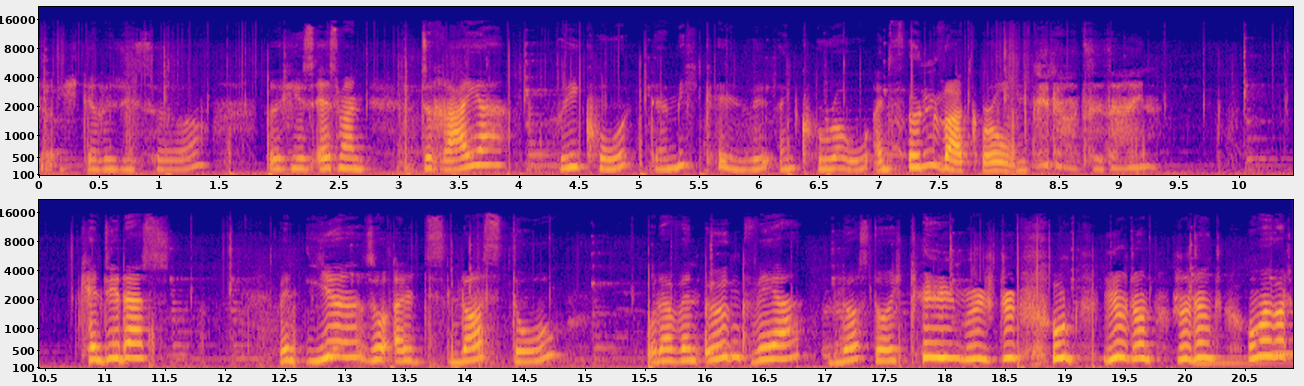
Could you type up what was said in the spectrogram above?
So, ich, der Regisseur. So, hier ist erstmal ein Dreier Rico, der mich killen will. Ein Crow, ein Fünfer Crow, um genau zu sein. Kennt ihr das? Wenn ihr so als Losto oder wenn irgendwer Lost euch killen möchte und ihr dann so denkt, oh mein Gott,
